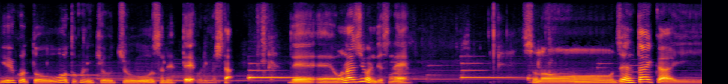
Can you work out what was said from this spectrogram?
いうことを特に強調をされておりました。で、えー、同じようにですねその全大会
